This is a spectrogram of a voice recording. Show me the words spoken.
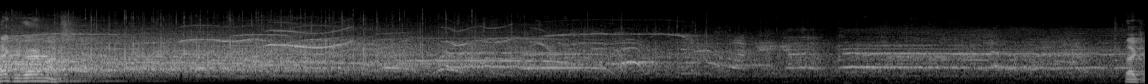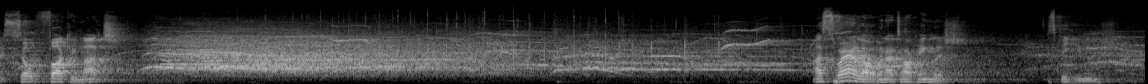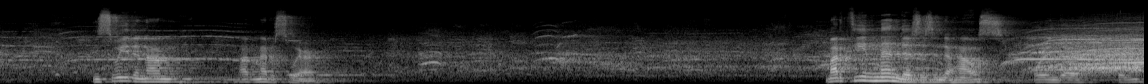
Thank you very much. Thank you so fucking much. I swear a lot when I talk English. I Speak English. In Sweden, I'm, I'd never swear. Martin Mendez is in the house, or in the thing.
